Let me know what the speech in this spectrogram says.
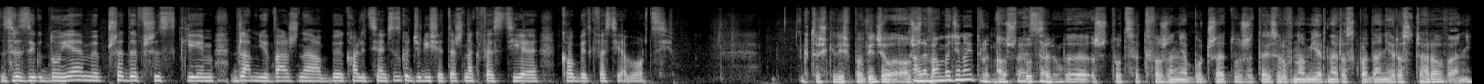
zrezygnujemy. Przede wszystkim dla mnie ważne, aby koalicjanci zgodzili się też na kwestie kobiet, kwestie aborcji. Ktoś kiedyś powiedział o, Ale sztu- wam będzie najtrudniej o sztuce, sztuce tworzenia budżetu, że to jest równomierne rozkładanie rozczarowań.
